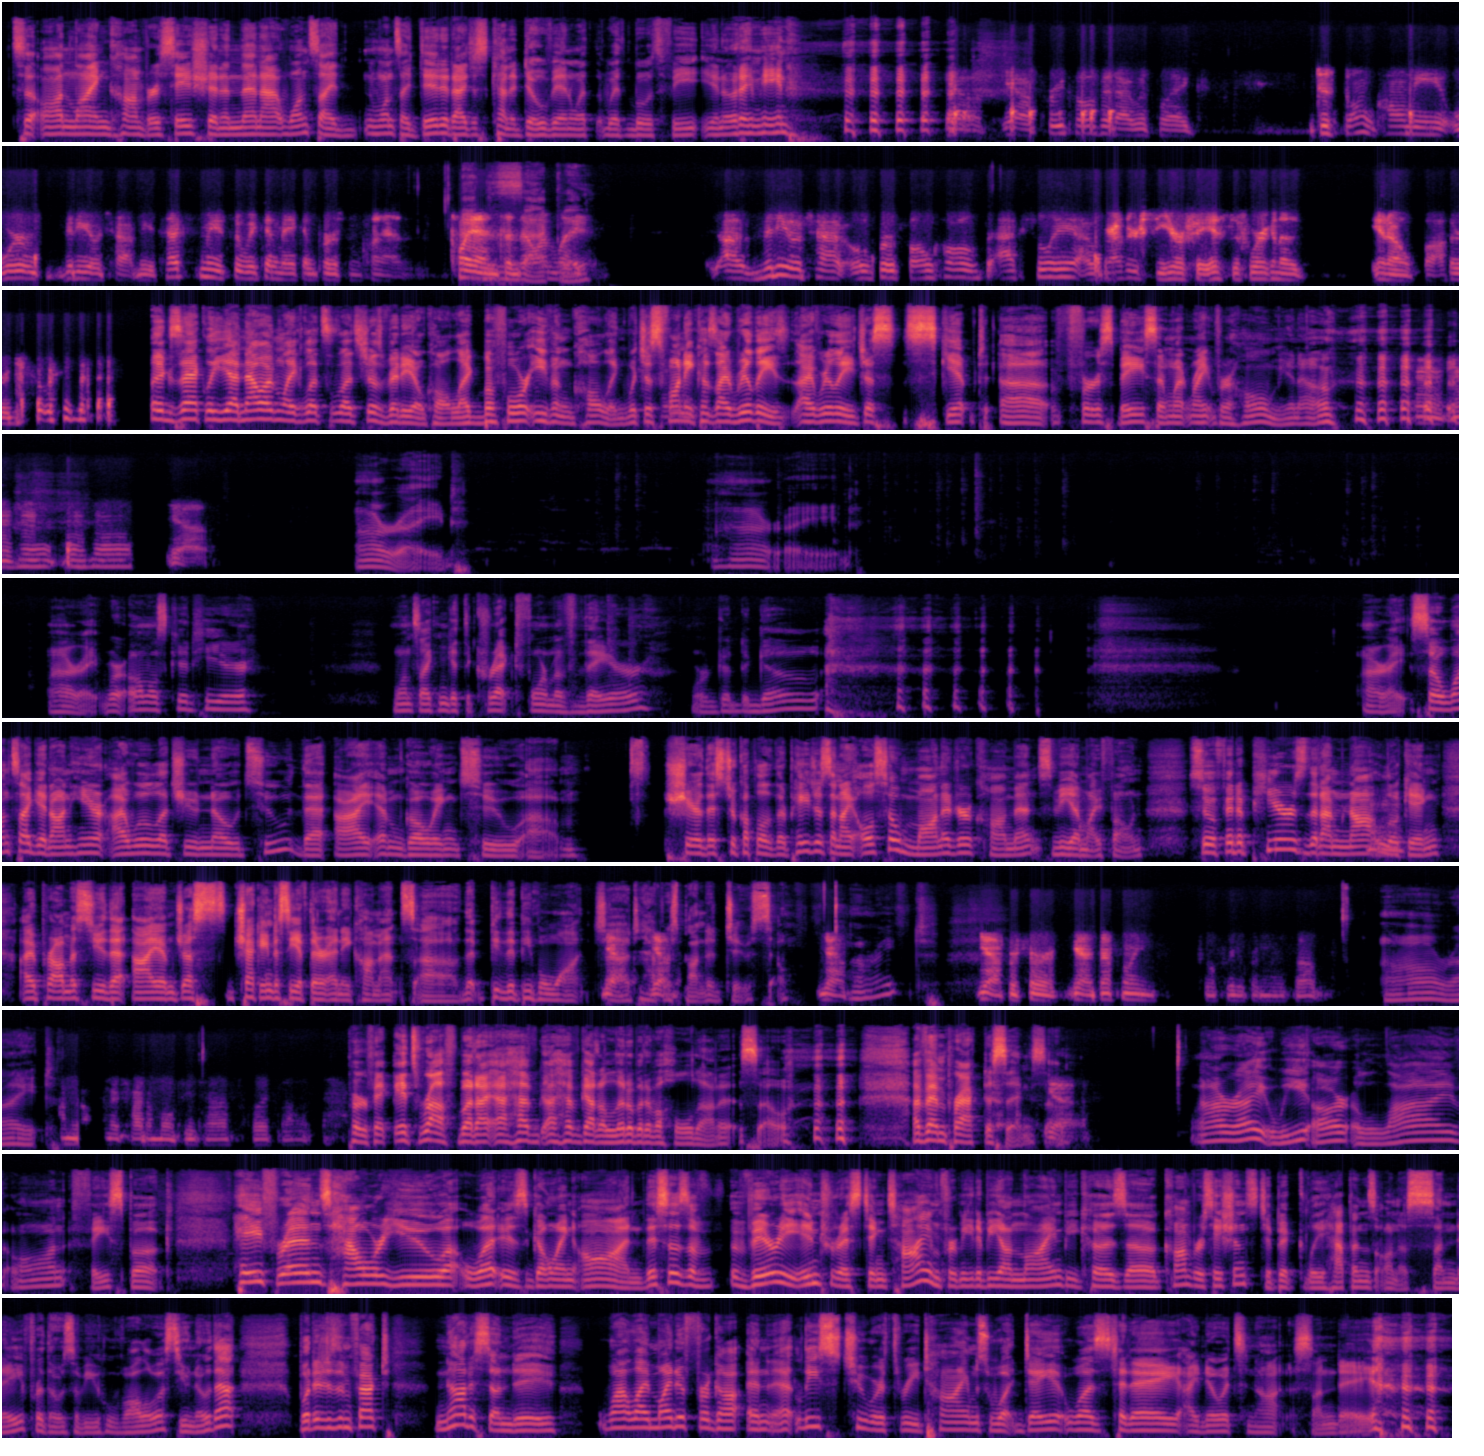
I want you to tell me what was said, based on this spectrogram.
to online conversation and then I once I once I did it I just kind of dove in with with both feet, you know what I mean? yeah, yeah, pre-COVID I was like just don't call me or video chat me. Text me so we can make in person plans. Plans, exactly. and now I'm like, uh, video chat over phone calls. Actually, I would rather see your face if we're gonna, you know, bother doing that. Exactly. Yeah. Now I'm like, let's let's just video call, like before even calling, which is funny because I really I really just skipped uh first base and went right for home. You know. mm-hmm, mm-hmm. Yeah. All right. All right. All right, we're almost good here. Once I can get the correct form of there, we're good to go. All right, so once I get on here, I will let you know too that I am going to um, share this to a couple of other pages and I also monitor comments via my phone. So if it appears that I'm not mm-hmm. looking, I promise you that I am just checking to see if there are any comments uh, that, that people want yeah, uh, to have yeah. responded to. So, yeah. All right. Yeah, for sure. Yeah, definitely feel free to bring this up. All right. I'm not gonna try to multitask like that. Perfect. It's rough, but I, I have I have got a little bit of a hold on it, so I've been practicing. So. Yeah. All right, we are live on Facebook. Hey, friends, how are you? What is going on? This is a very interesting time for me to be online because uh, conversations typically happens on a Sunday. For those of you who follow us, you know that, but it is in fact not a Sunday, while I might have forgotten at least two or three times what day it was today, I know it's not Sunday.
